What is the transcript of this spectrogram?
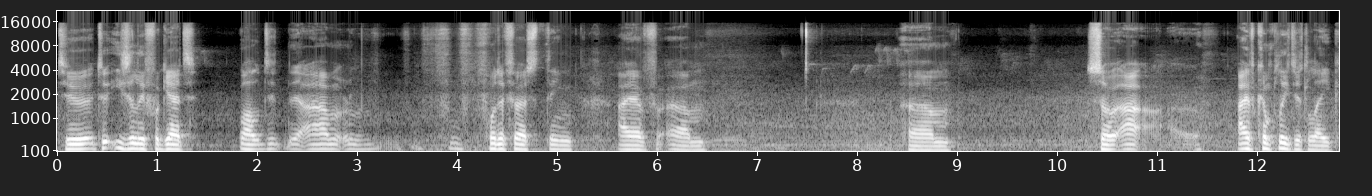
to to easily forget. Well, um, for the first thing, I have. Um, um, so uh, I've completed like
